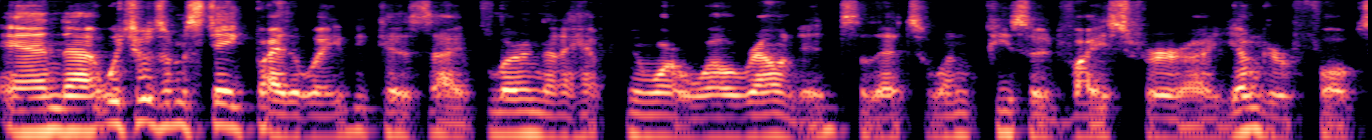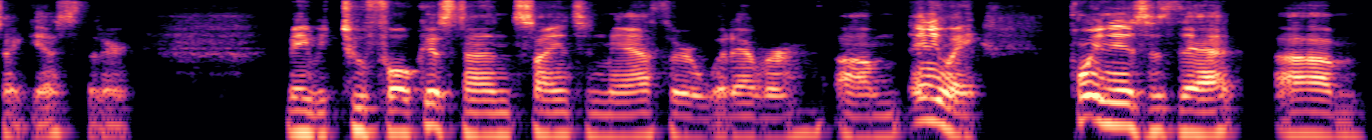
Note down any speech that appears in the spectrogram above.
and uh, which was a mistake, by the way, because I've learned that I have to be more well-rounded. So that's one piece of advice for uh, younger folks, I guess, that are maybe too focused on science and math or whatever. Um, anyway, point is, is that um,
